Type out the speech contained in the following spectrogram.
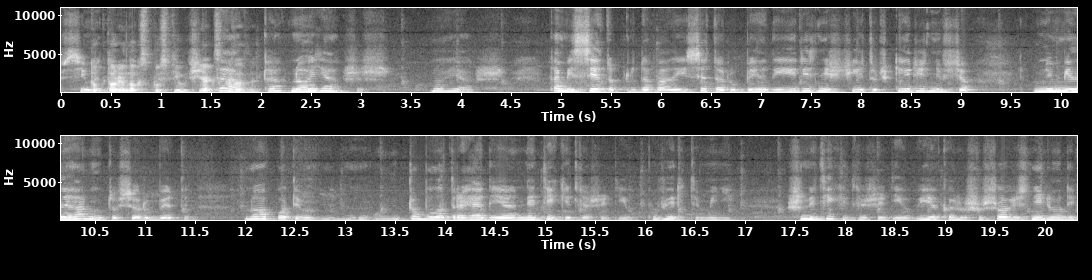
Всі ми Тобто ринок спустів, чи як так, сказати? Так, ну а як же ж? Ну як ж? Там і сито продавали, і сито робили, і різні щіточки, і різні все. Вони вміли гарно то все робити. Ну а потім то була трагедія не тільки для жидів. Повірте мені, що не тільки для жидів. І я кажу, що совісні люди.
